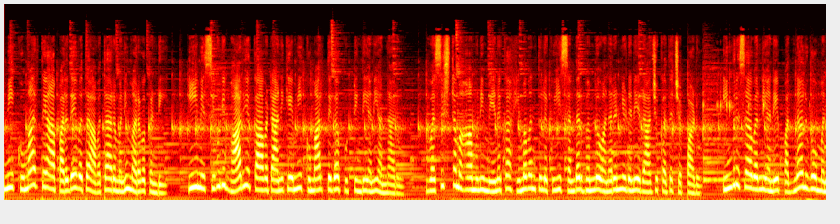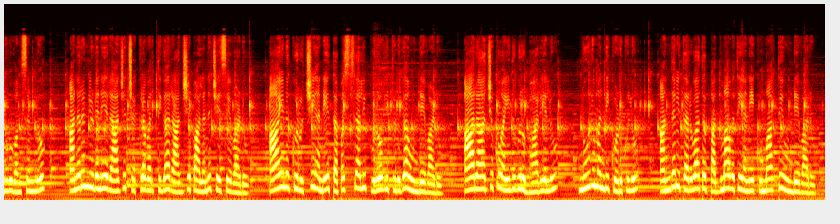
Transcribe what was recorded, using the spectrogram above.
మీ కుమార్తె ఆ పరదేవత అవతారమని మరవకండి. ఈమె శివుడి భార్య కావటానికే మీ కుమార్తెగా పుట్టింది అని అన్నారు. వశిష్ఠ మహాముని మేనక హిమవంతులకు ఈ సందర్భంలో అనరణ్యుడనే రాజు కథ చెప్పాడు. ఇంద్రసావర్ణి అనే పద్నాలుగో మనువు వంశంలో అనరణ్యుడనే రాజ చక్రవర్తిగా రాజ్యపాలన చేసేవాడు. ఆయనకు రుచి అనే తపస్శాలి పురోహితుడుగా ఉండేవాడు. ఆ రాజుకు ఐదుగురు భార్యలు నూరు మంది కొడుకులు అందరి తరువాత పద్మావతి అనే కుమార్తె ఉండేవారు.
